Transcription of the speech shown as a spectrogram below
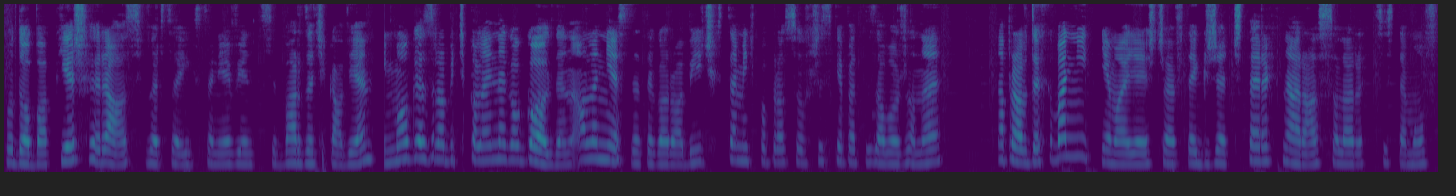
podoba. Pierwszy raz w RCX, co nie? Więc bardzo ciekawie. I mogę zrobić kolejnego Golden, ale nie chcę tego robić. Chcę mieć po prostu wszystkie pety założone. Naprawdę, chyba nikt nie ma jeszcze w tej grze czterech naraz Solar Systemów.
